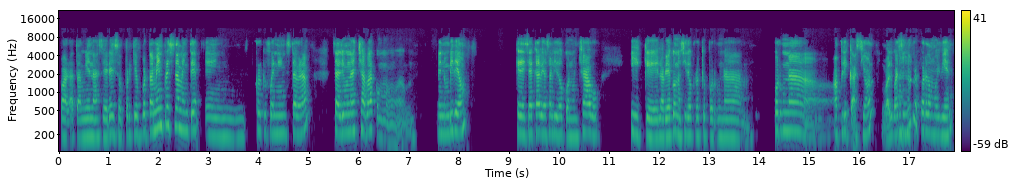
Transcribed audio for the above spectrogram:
para también hacer eso, porque por, también precisamente en, creo que fue en Instagram, salió una chava como um, en un video que decía que había salido con un chavo y que lo había conocido creo que por una, por una aplicación o algo así, no recuerdo muy bien.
